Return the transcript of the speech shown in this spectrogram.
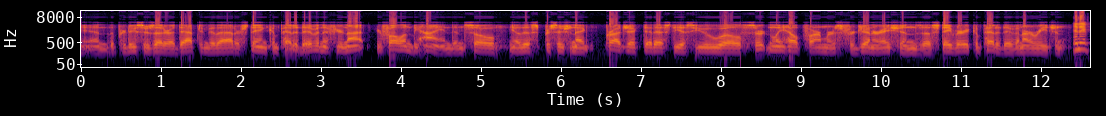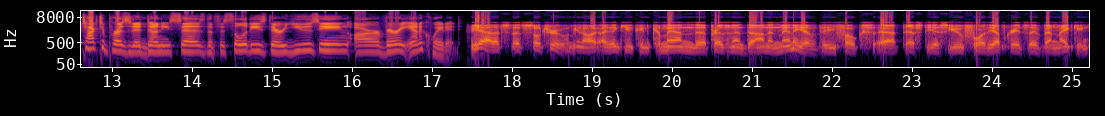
and the producers that are adapting to that are staying competitive. And if you're not, you're falling behind. And so, you know, this precision ag project at SDSU will certainly help farmers for generations uh, stay very competitive in our region. And I've talked to President Dunn. He says the facilities they're using are very antiquated. Yeah, that's that's so true. You know, I think you can commend uh, President Dunn and many of the folks at SDSU for the upgrades they've been making.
